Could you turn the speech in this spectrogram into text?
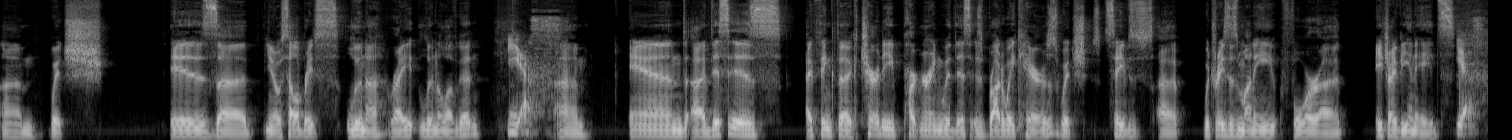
um, which is uh, you know celebrates Luna, right? Luna Lovegood. Yes. Um, and uh, this is I think the charity partnering with this is Broadway Cares, which saves, uh, which raises money for uh, HIV and AIDS. Yes.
